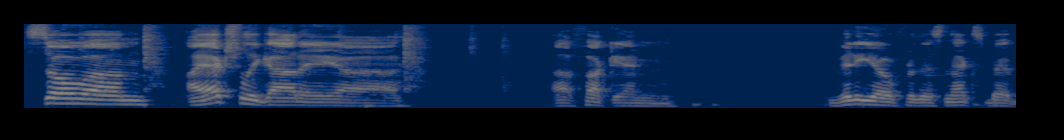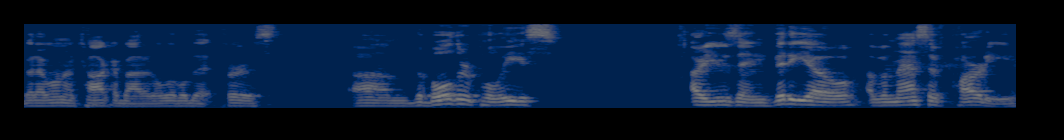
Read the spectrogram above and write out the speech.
So, um, I actually got a, uh, a fucking video for this next bit, but I want to talk about it a little bit first. Um, the Boulder police are using video of a massive party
